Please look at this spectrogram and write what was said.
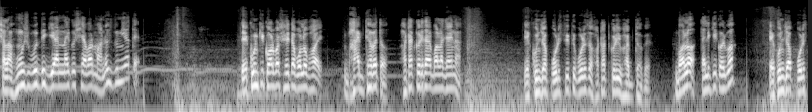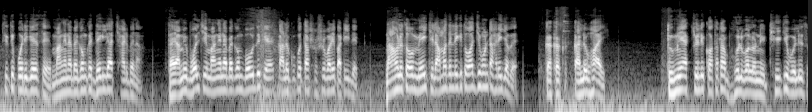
শালা হুঁশ বুদ্ধি জ্ঞান নাই তো সে আবার মানুষ দুনিয়াতে। এখন কি করবা সেটা বলো ভাই। ভাবতে হবে তো হঠাৎ করে তার বলা যায় না। এখন যা পরিস্থিতি পড়েছে হঠাৎ করেই ভাবতে হবে বলো তাহলে কি করব? এখন যা পরিস্থিতি পড়ে গেছে মাঙ্গনা বেগমকে দেখলে আর ছাড়বে না। তাই আমি বলছি মাঙ্গনা বেগম বৌদিকে কালো কুকুর তার শ্বশুর বাড়ি পাঠিয়ে দেখ না হলে তো মেয়ে ছিল আমাদের লেগে তোমার জীবনটা হারিয়ে যাবে। কালু ভাই তুমি অ্যাকচুয়ালি কথাটা ভুল বলনি ঠিকই বলেছ।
